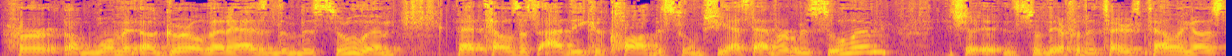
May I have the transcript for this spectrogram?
her a woman a girl that has the besulim that tells us adika ka besulim. She has to have her besulim so therefore the Torah is telling us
